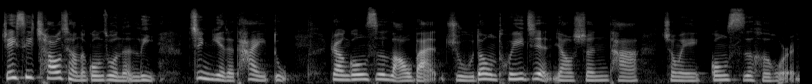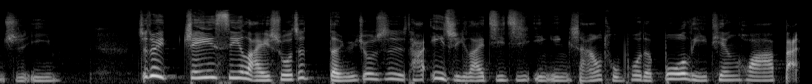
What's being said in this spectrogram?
J.C. 超强的工作能力、敬业的态度，让公司老板主动推荐要升他成为公司合伙人之一。这对 J.C. 来说，这等于就是他一直以来汲汲营营想要突破的玻璃天花板，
